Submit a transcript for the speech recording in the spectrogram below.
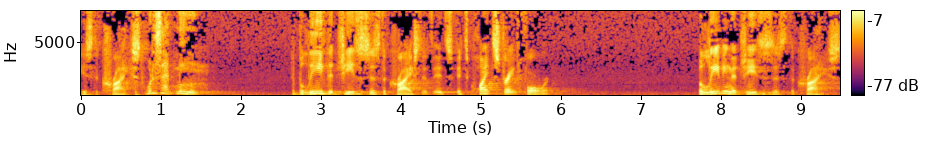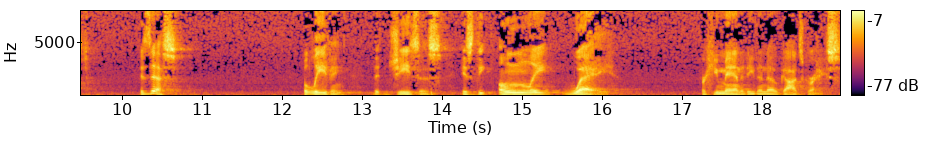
is the Christ. What does that mean? To believe that Jesus is the Christ. It's, it's, it's quite straightforward. Believing that Jesus is the Christ is this believing that Jesus is the only way for humanity to know God's grace.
